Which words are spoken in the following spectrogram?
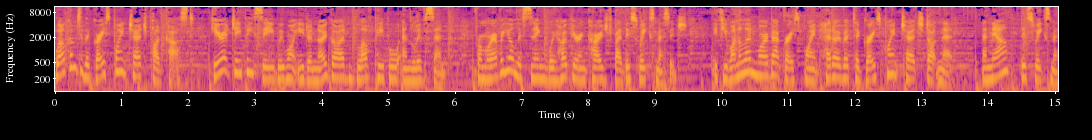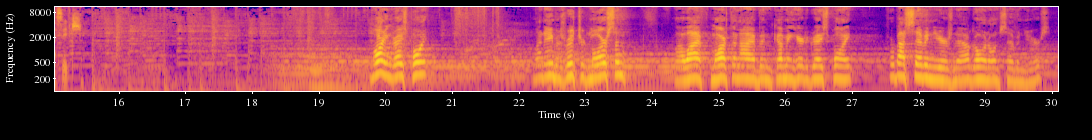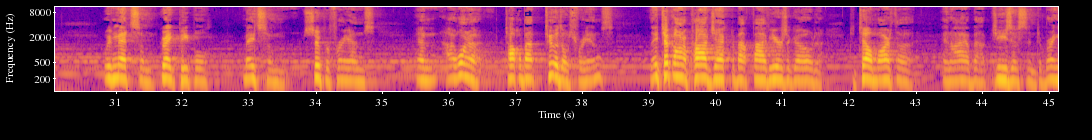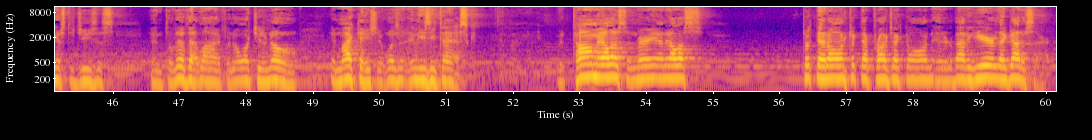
Welcome to the Grace Point Church podcast. Here at GPC, we want you to know God, love people, and live sent. From wherever you're listening, we hope you're encouraged by this week's message. If you want to learn more about Grace Point, head over to gracepointchurch.net. And now, this week's message. Morning, Grace Point. My name is Richard Morrison. My wife Martha and I have been coming here to Grace Point for about seven years now, going on seven years. We've met some great people, made some super friends, and I want to talk about two of those friends. They took on a project about five years ago to, to tell Martha and I about Jesus and to bring us to Jesus and to live that life. And I want you to know, in my case, it wasn't an easy task. But Tom Ellis and Marianne Ellis, took that on, took that project on, and in about a year, they got us there.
